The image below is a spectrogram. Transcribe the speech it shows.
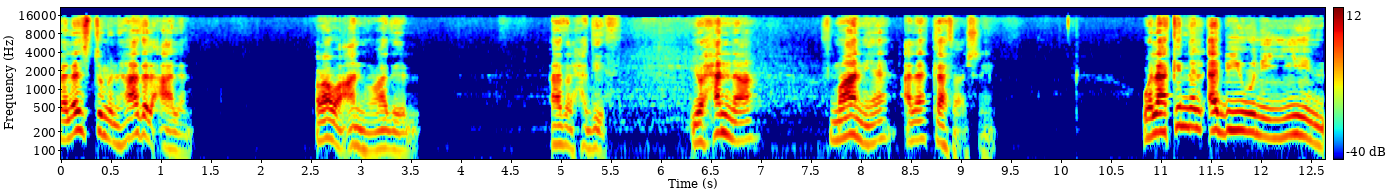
فلست من هذا العالم. روى عنه هذه هذا الحديث. يوحنا 8 على 23 ولكن الأبيونيين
